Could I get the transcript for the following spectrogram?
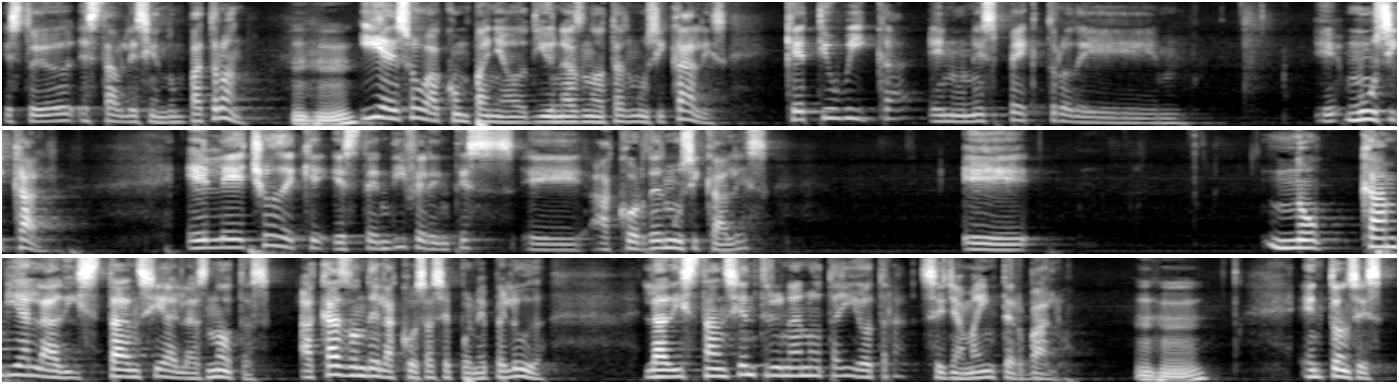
estoy estableciendo un patrón. Y eso va acompañado de unas notas musicales que te ubica en un espectro de, eh, musical. El hecho de que estén diferentes eh, acordes musicales eh, no cambia la distancia de las notas. Acá es donde la cosa se pone peluda. La distancia entre una nota y otra se llama intervalo. Entonces,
